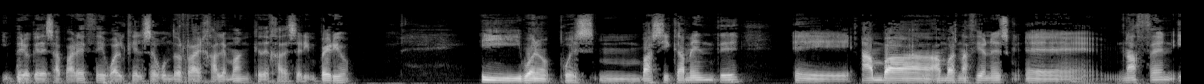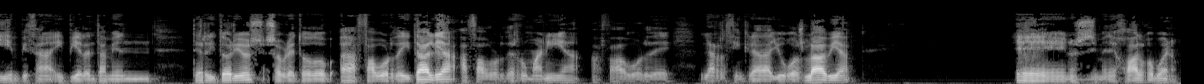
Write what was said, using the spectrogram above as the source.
imperio que desaparece, igual que el Segundo Reich alemán, que deja de ser imperio. Y bueno, pues mm, básicamente eh, ambas naciones eh, nacen y empiezan y pierden también territorios, sobre todo a favor de Italia, a favor de Rumanía, a favor de la recién creada Yugoslavia. Eh, no sé si me dejo algo, bueno.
